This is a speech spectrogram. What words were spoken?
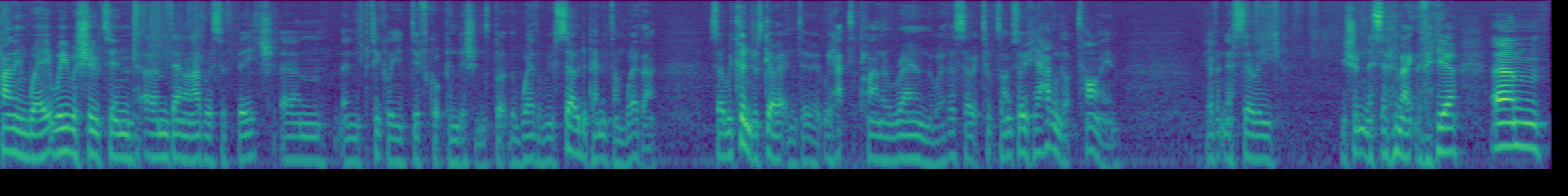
Planning where we were shooting um, down on Aberystwyth Beach um, in particularly difficult conditions, but the weather, we were so dependent on weather. So we couldn't just go out and do it. We had to plan around the weather, so it took time. So if you haven't got time, you haven't necessarily, you shouldn't necessarily make the video. Um,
